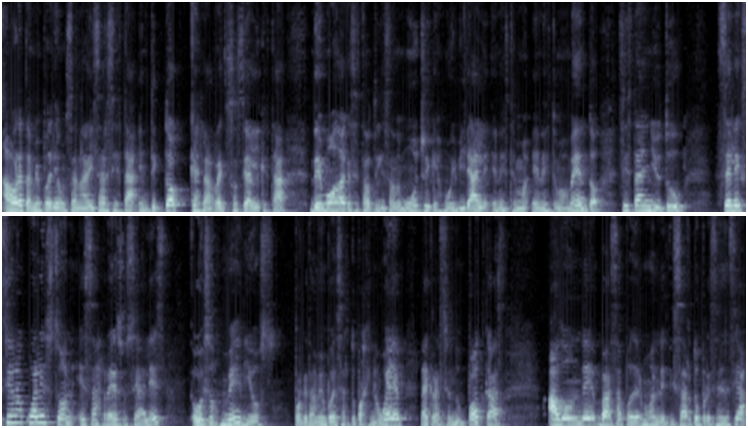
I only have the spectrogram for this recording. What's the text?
Ahora también podríamos analizar si está en TikTok, que es la red social que está de moda, que se está utilizando mucho y que es muy viral en este, en este momento. Si está en YouTube, selecciona cuáles son esas redes sociales o esos medios, porque también puede ser tu página web, la creación de un podcast, a dónde vas a poder monetizar tu presencia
